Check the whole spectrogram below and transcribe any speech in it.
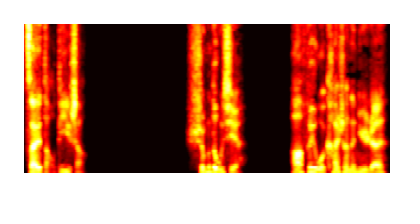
栽倒地上。什么东西？阿飞我看上的女人，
